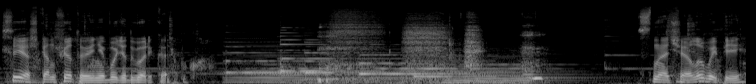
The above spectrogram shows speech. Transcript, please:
Съешь конфету и не будет горько. Сначала выпей.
